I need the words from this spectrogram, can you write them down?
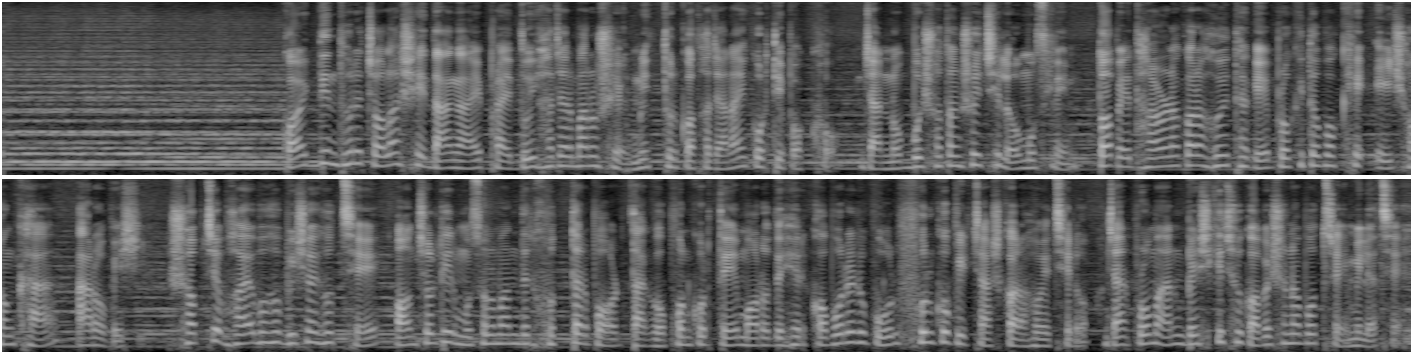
কয়েকদিন ধরে চলা সেই দাঙ্গায় প্রায় দুই হাজার মানুষের মৃত্যুর কথা জানায় কর্তৃপক্ষ যার নব্বই শতাংশই ছিল মুসলিম। তবে ধারণা করা হয়ে থাকে প্রকৃতপক্ষে এই সংখ্যা আরও বেশি। সবচেয়ে ভয়াবহ বিষয় হচ্ছে, অঞ্চলটির মুসলমানদের হত্যার পর তা গোপন করতে মরদেহের কবরের উপর ফুলকপির চাষ করা হয়েছিল, যার প্রমাণ বেশ কিছু গবেষণাপত্রে মিলেছে।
